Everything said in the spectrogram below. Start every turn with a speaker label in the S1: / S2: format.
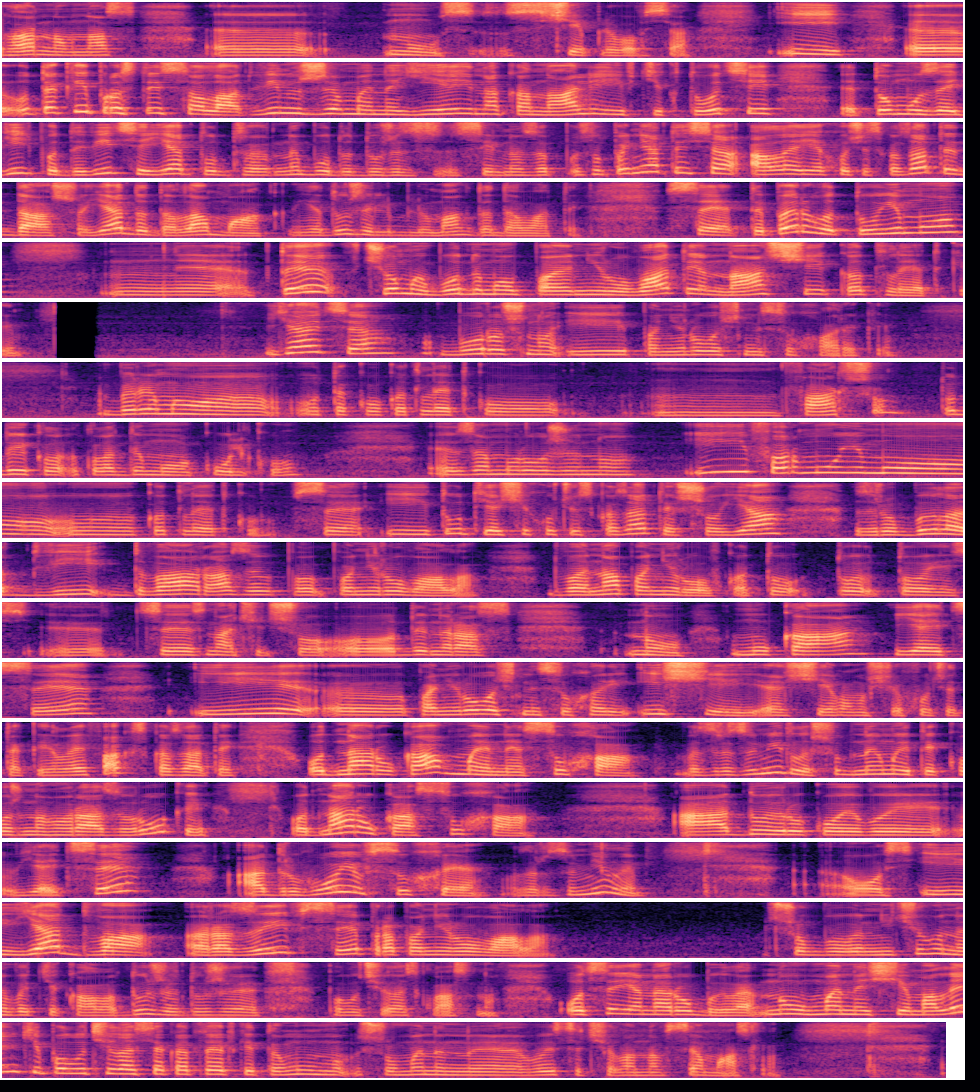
S1: гарно в нас е, ну, щеплювався. І е, отакий простий салат. Він вже в мене є і на каналі, і в Тіктоці. Е, Тому зайдіть, подивіться. Я тут не буду дуже сильно зупинятися, але я хочу сказати, да, що я додала мак. Я дуже люблю мак додавати. Все, тепер готуємо е, те, в чому ми будемо панірувати наші котлетки. Яйця, борошно і паніровочні сухарики. Беремо отаку котлетку фаршу, туди кладемо кульку е, заморожену і формуємо е, котлетку. Все. І тут я ще хочу сказати, що я зробила дві, два рази панірувала. Двойна паніровка. То, то, то е, це значить, що один раз ну, мука, яйце і е, паніровочні сухарі. І ще я ще вам ще хочу такий лайфхак сказати. Одна рука в мене суха. Ви зрозуміли, щоб не мити кожного разу руки, одна рука суха. А одною рукою ви в яйце, а другою в сухе. Зрозуміли? Ось. І я два рази все пропанірувала. Щоб нічого не витікало. Дуже-дуже вийшло класно. Оце я наробила. Ну, в мене ще маленькі вийшли котлетки, тому що в мене не вистачило на все масло.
